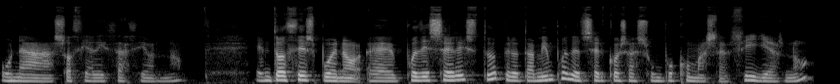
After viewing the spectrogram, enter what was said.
una socialización, ¿no? Entonces, bueno, eh, puede ser esto, pero también pueden ser cosas un poco más sencillas, ¿no?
